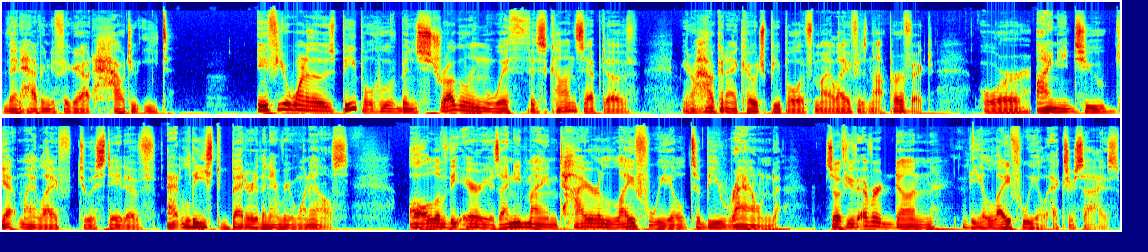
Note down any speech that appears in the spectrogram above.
than having to figure out how to eat. If you're one of those people who have been struggling with this concept of, you know, how can I coach people if my life is not perfect? Or I need to get my life to a state of at least better than everyone else all of the areas. I need my entire life wheel to be round. So if you've ever done the life wheel exercise,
